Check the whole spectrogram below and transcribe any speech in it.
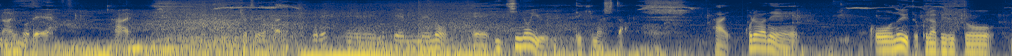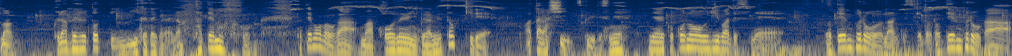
ないので、はい。気をつけてください。でね、えー、2軒目の、えー一の湯行ってきました。はい。これはね、河野湯と比べると、まあ、比べるとって言い方ぐらいな。建物、建物が、まあ、河野湯に比べると綺麗、新しい作りですね。で、ここの売りはですね、露天風呂なんですけど、露天風呂が、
